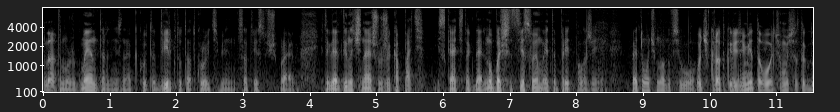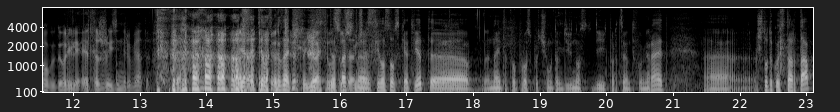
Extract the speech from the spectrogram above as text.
Да. это может ментор, не знаю, какую-то дверь кто-то откроет тебе соответствующую правильно и так далее. Ты начинаешь уже копать, искать и так далее. Но в большинстве своем это предположение. Поэтому очень много всего. Очень краткое резюме того, о чем мы сейчас так долго говорили. Это жизнь, ребята. Я хотел сказать, что есть достаточно философский ответ э, на этот вопрос, почему там 99% умирает. Э, Что такое стартап?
